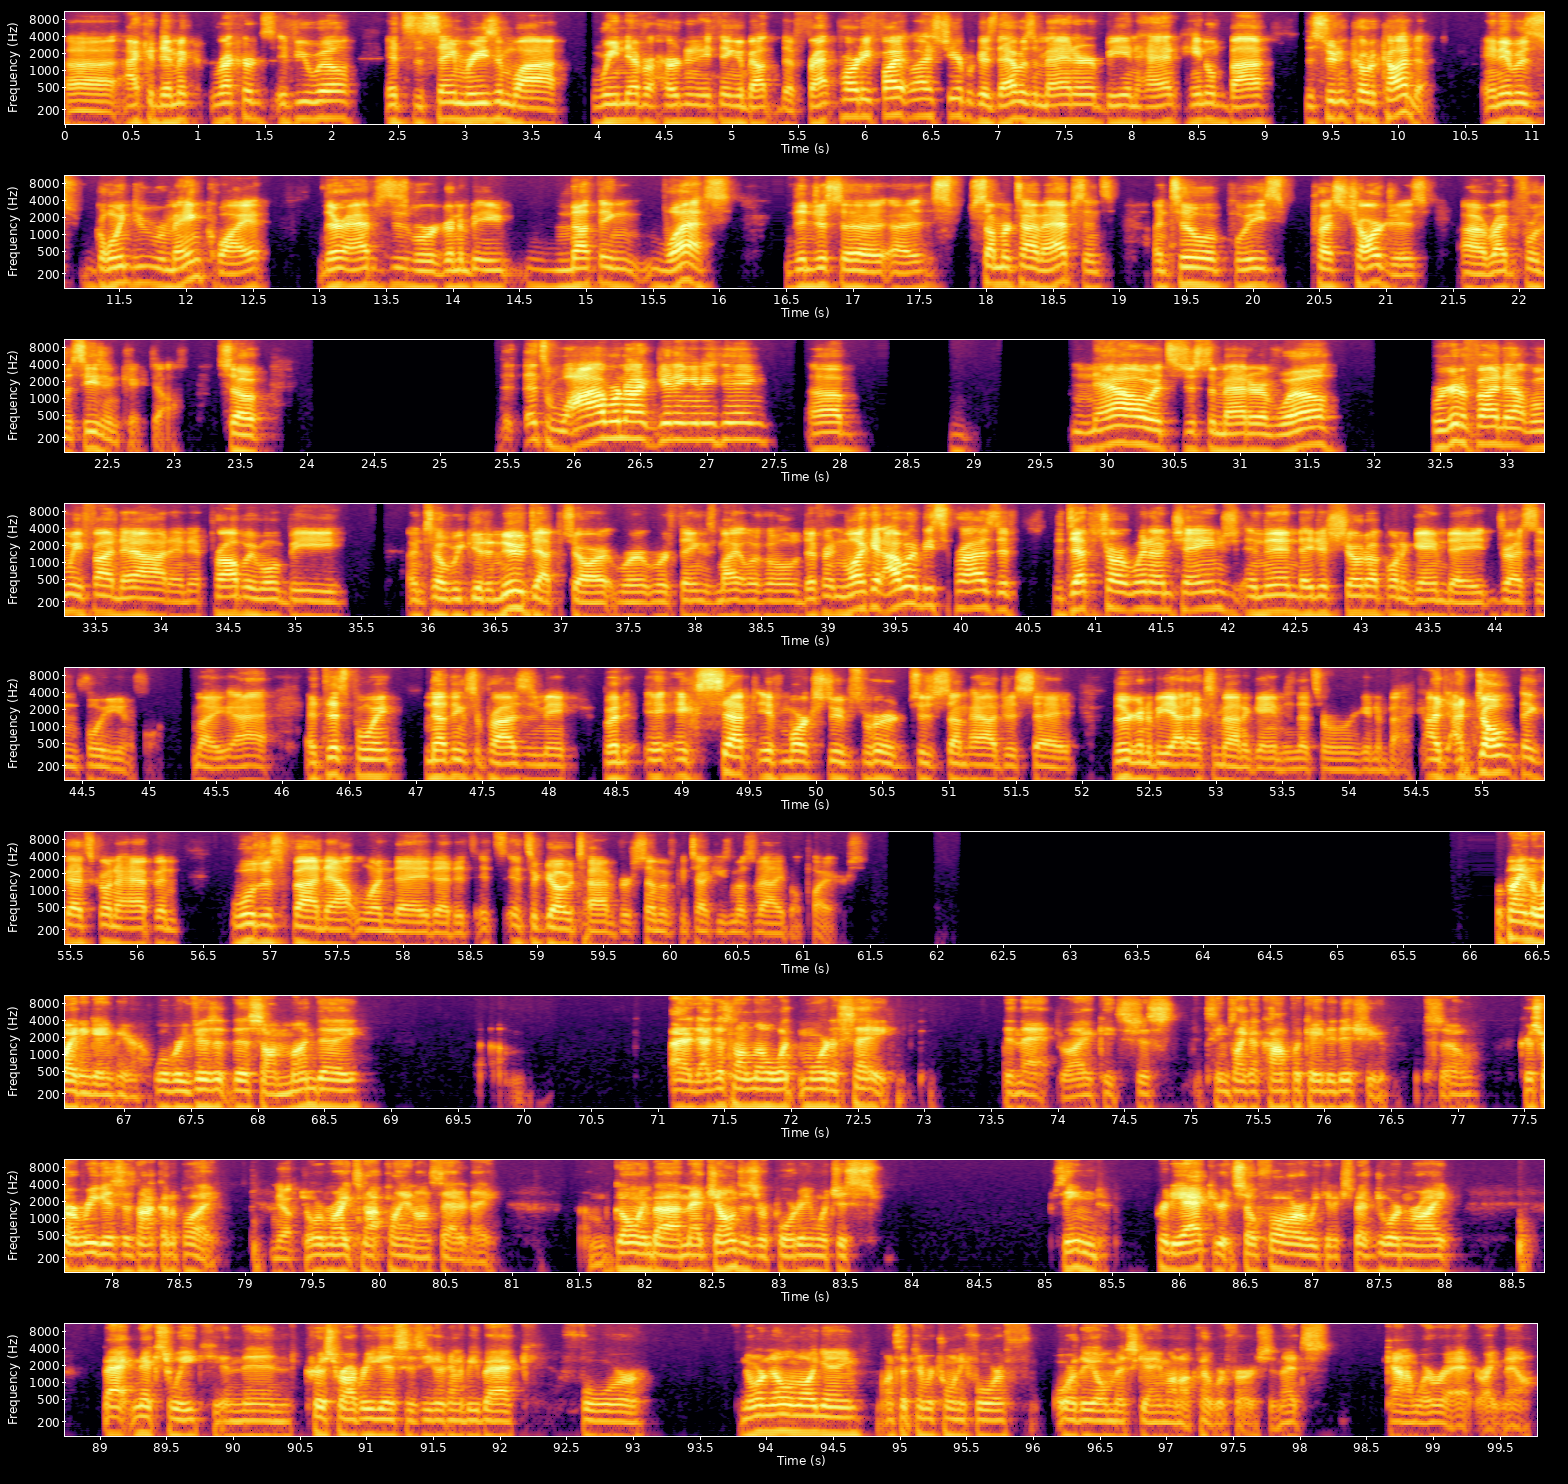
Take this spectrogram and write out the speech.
uh, academic records, if you will. It's the same reason why we never heard anything about the frat party fight last year because that was a matter being had, handled by the student code of conduct, and it was going to remain quiet. Their absences were going to be nothing less than just a, a summertime absence until police press charges uh, right before the season kicked off. So th- that's why we're not getting anything. Uh, now it's just a matter of, well, we're going to find out when we find out, and it probably won't be until we get a new depth chart where, where things might look a little different. And like it, I wouldn't be surprised if the depth chart went unchanged and then they just showed up on a game day dressed in full uniform. Like I, at this point, nothing surprises me. But except if Mark Stoops were to somehow just say they're going to be at X amount of games and that's when we're getting back, I, I don't think that's going to happen. We'll just find out one day that it's it's it's a go time for some of Kentucky's most valuable players. We're playing the waiting game here. We'll revisit this on Monday. Um, I, I just don't know what more to say than that. Like it's just it seems like a complicated issue. So Chris Rodriguez is not going to play. Yep. Jordan Wright's not playing on Saturday. Um, going by Matt Jones's reporting, which is seemed pretty accurate so far, we can expect Jordan Wright back next week, and then Chris Rodriguez is either going to be back for Northern Illinois game on September 24th or the Ole Miss game on October 1st, and that's kind of where we're at right now.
